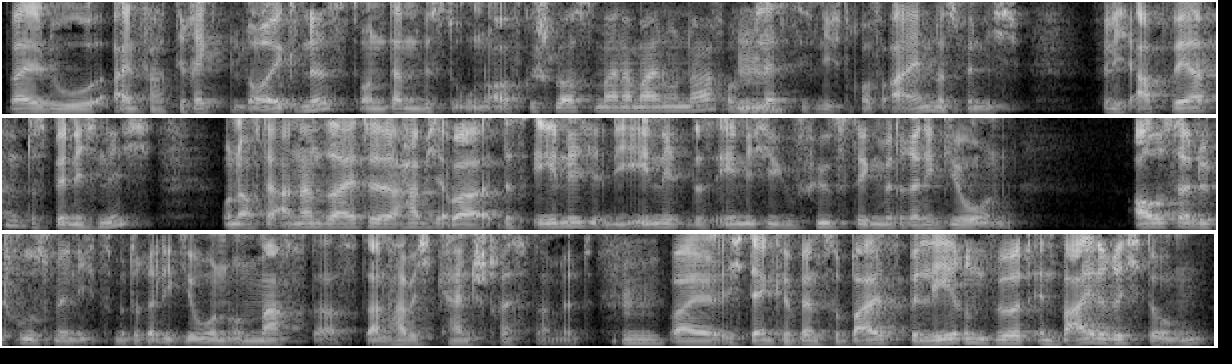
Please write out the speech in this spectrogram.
weil du einfach direkt leugnest und dann bist du unaufgeschlossen, meiner Meinung nach, und lässt dich nicht drauf ein. Das finde ich, finde ich abwertend, das bin ich nicht. Und auf der anderen Seite habe ich aber das ähnliche, die, ähnliche- das ähnliche Gefühlsding mit Religion. Außer du tust mir nichts mit Religion und machst das. Dann habe ich keinen Stress damit. Weil ich denke, wenn sobald es belehren wird, in beide Richtungen,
